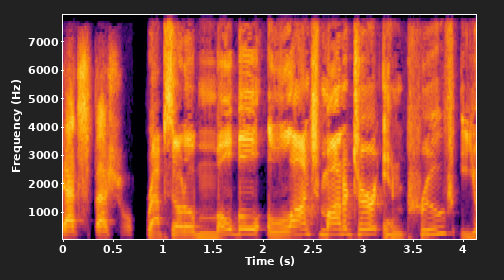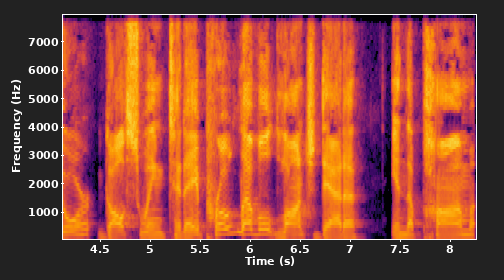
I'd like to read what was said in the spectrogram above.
That's special. Rapsodo mobile launch monitor. Improve your golf swing today. Pro level launch data in the palm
